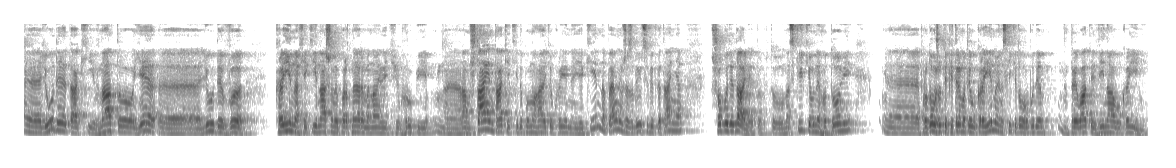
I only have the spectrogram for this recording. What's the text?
е, люди, так і в НАТО, є е, люди в країнах, які нашими партнерами, навіть в групі е, Рамштайн, так які допомагають Україні, які напевне вже задають собі питання, що буде далі. Тобто наскільки вони готові е, продовжувати підтримати Україну, і наскільки довго буде тривати війна в Україні.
